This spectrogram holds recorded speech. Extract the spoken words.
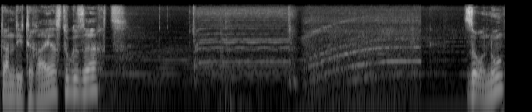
Dann die 3 hast du gesagt. So, nu?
